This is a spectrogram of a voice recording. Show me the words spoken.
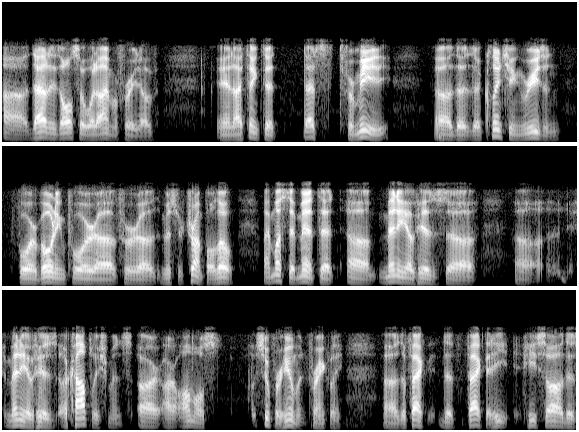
uh, that is also what I'm afraid of and I think that that's for me uh, the the clinching reason for voting for uh, for uh, Mr. Trump. Although I must admit that uh, many of his uh, many of his accomplishments are are almost superhuman, frankly. the fact the fact that he he saw this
